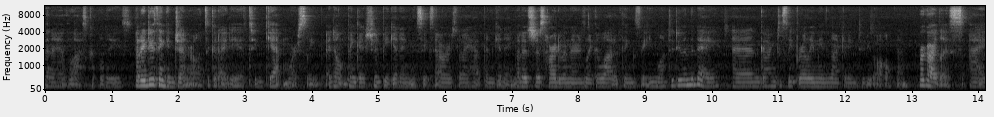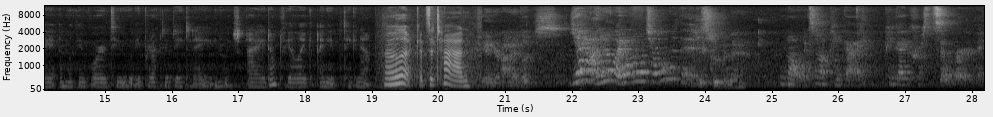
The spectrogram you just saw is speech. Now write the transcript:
than I have the last couple days. But I do think in general it's a good idea to get more sleep. I don't think I should be getting the six hours that I have been getting. But it's just hard when there's like a lot of things that you want to do in the day and going to sleep early means not getting to do all of them. Regardless, I am looking forward to a productive day today in which I don't feel like I need to take a nap. Oh look, it's a Tad. Yeah, your eye looks. Yeah, I know. I don't know what's wrong with Is it. your poop in there? No, it's not pink eye. Pink eye crusts over and like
